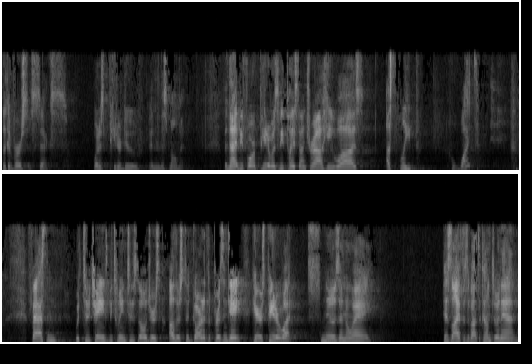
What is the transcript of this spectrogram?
Look at verse 6. What does Peter do in this moment? The night before Peter was to be placed on trial, he was asleep. What? Fastened with two chains between two soldiers, others stood guard at the prison gate. Here's Peter, what? Snoozing away. His life is about to come to an end.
